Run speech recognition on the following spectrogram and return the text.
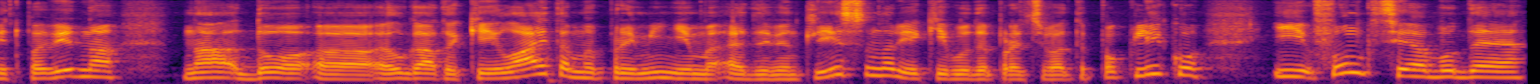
Відповідно, на, до е, Elgato Keylight ми примінюємо Add Event Listener, який буде працювати по кліку, і функція буде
